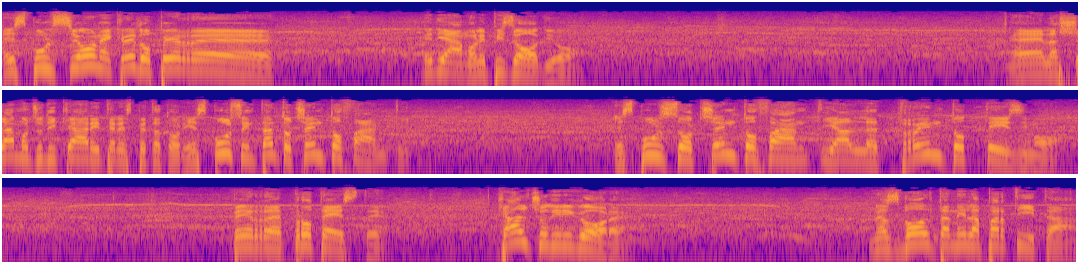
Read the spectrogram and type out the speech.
espulsione credo per eh, vediamo l'episodio. Eh, lasciamo giudicare i telespettatori. Espulso intanto Centofanti espulso Centofanti al 38esimo per proteste. Calcio di rigore. Una svolta nella partita.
